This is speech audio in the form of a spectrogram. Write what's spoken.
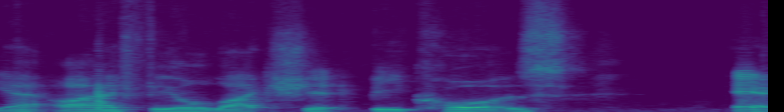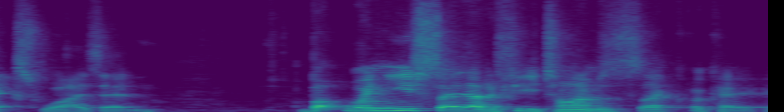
yeah i feel like shit because x y z. But when you say that a few times it's like okay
